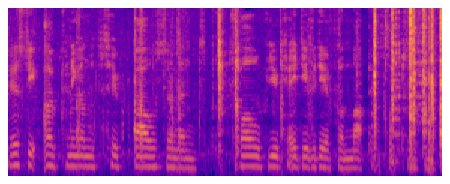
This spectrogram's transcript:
Here's the opening on the 2012 UK DVD of The Muppets, please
